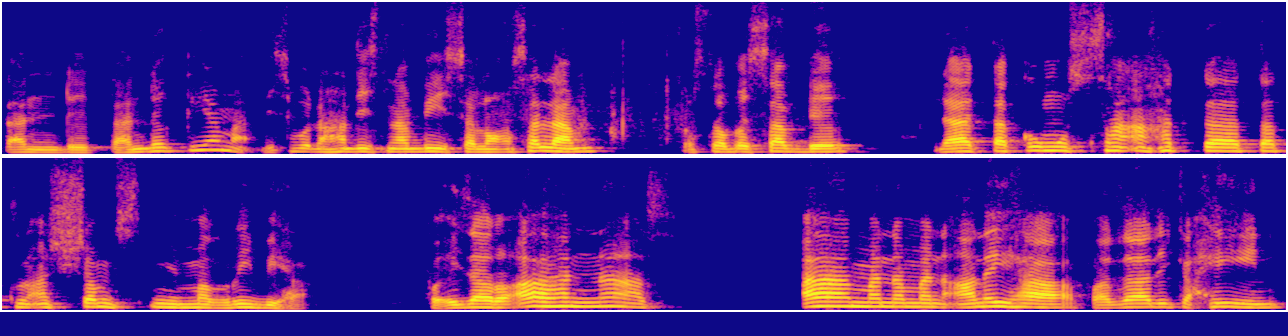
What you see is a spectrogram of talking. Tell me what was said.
tanda-tanda kiamat. Disebut dalam hadis Nabi sallallahu alaihi wasallam Rasulullah bersabda la as-sa'a hatta tatla asy-syams min maghribiha fa idza ra'aha an-nas amana man 'alayha fa hin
